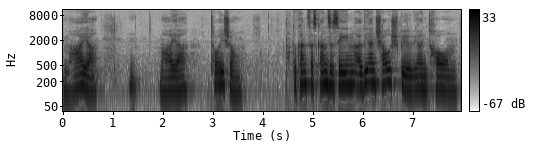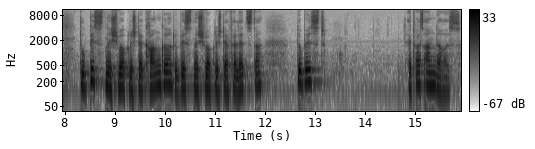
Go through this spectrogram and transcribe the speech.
Maya, Maya, Täuschung. Du kannst das Ganze sehen wie ein Schauspiel, wie ein Traum. Du bist nicht wirklich der Kranke, du bist nicht wirklich der Verletzte, du bist etwas anderes.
